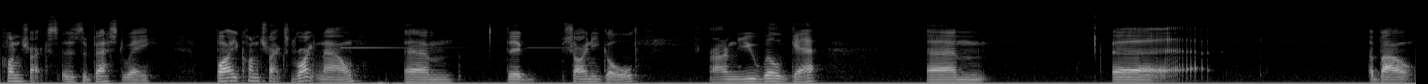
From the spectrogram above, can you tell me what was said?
contracts is the best way. Buy contracts right now, um, the shiny gold, and you will get um, uh, about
